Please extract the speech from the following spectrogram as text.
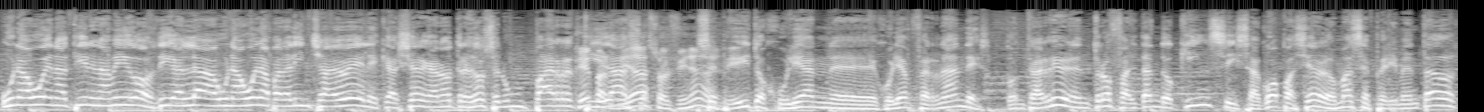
Una buena tienen amigos, díganla, una buena para el hincha de Vélez que ayer ganó 3-2 en un partidazo. partidazo al final. Ese pibito Julián, eh, Julián Fernández contra River entró faltando 15 y sacó a pasear a los más experimentados.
